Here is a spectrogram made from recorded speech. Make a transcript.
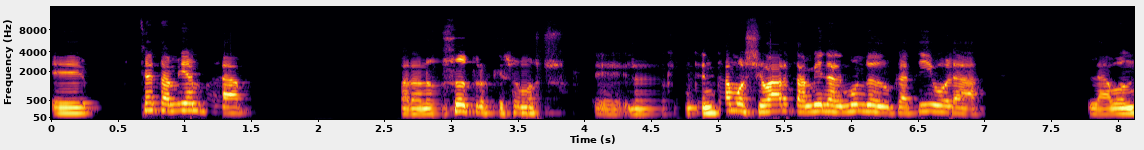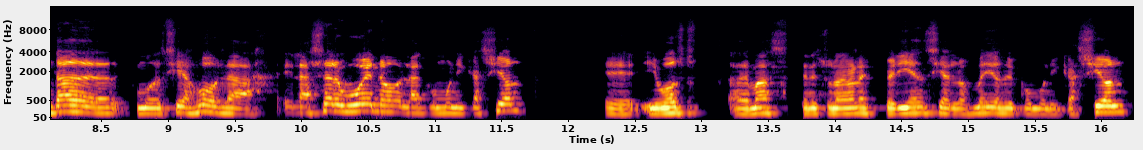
Eh, ya también para, para nosotros que somos eh, los que intentamos llevar también al mundo educativo la, la bondad, como decías vos, el hacer bueno, la comunicación, eh, y vos además tenés una gran experiencia en los medios de comunicación,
